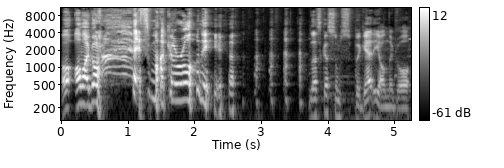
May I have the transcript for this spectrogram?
Oh, oh my god, it's macaroni! Let's get some spaghetti on the go.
